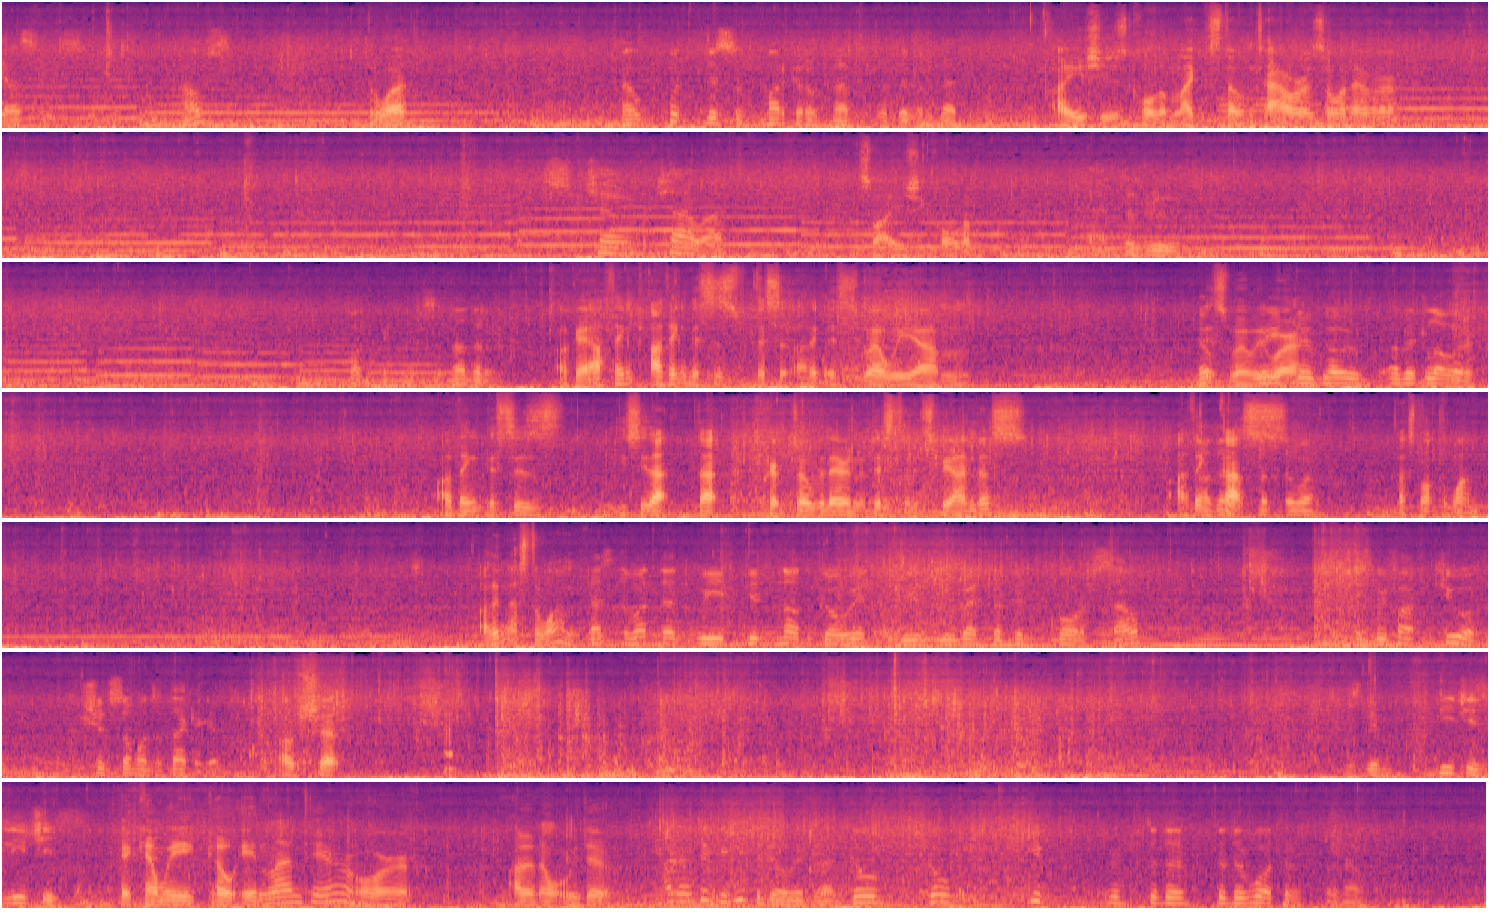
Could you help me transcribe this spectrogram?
Castles in the house? The what? I'll put this on marker on map, whatever that. I usually just call them like stone towers or whatever. Chow Tower That's what I usually call them. and the rune. Fuck, there's another. Okay, I think I think this is this. I think this is where we um. Nope, This is where we need were. to go a bit lower. I think this is. You see that that crypt over there in the distance behind us? I Oh, think that's, that's not the one. that's not the one. I think that's the one. That's the one that we did not go in. We, we went a bit more south. Because we found two of them. Shit, someone's attacking it. Oh shit! Them beaches, leeches. Okay, can we go inland here, or I don't know what we do. I don't think you need to go into that. Go, go, keep to the to the water for now.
